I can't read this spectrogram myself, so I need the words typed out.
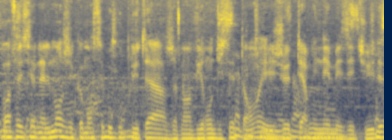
Professionnellement, j'ai commencé beaucoup plus tard. J'avais environ 17 ans et je terminais mes études.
